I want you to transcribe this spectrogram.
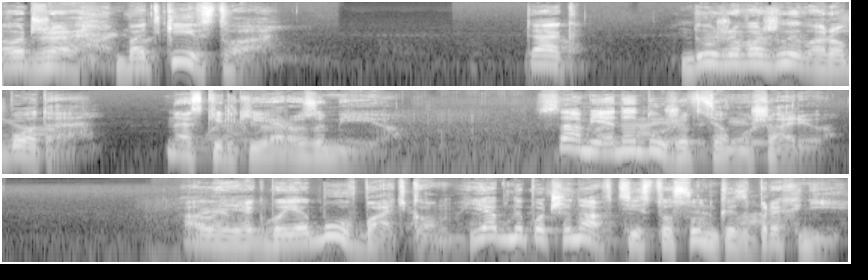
Отже, батьківство. Так, дуже важлива робота, наскільки я розумію. Сам я не дуже в цьому шарю. Але якби я був батьком, я б не починав ці стосунки з брехні,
